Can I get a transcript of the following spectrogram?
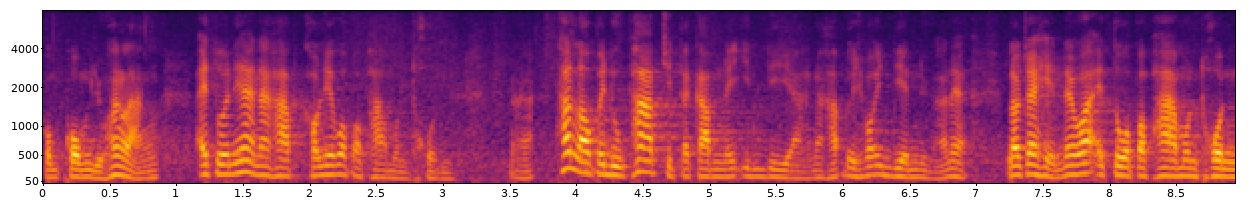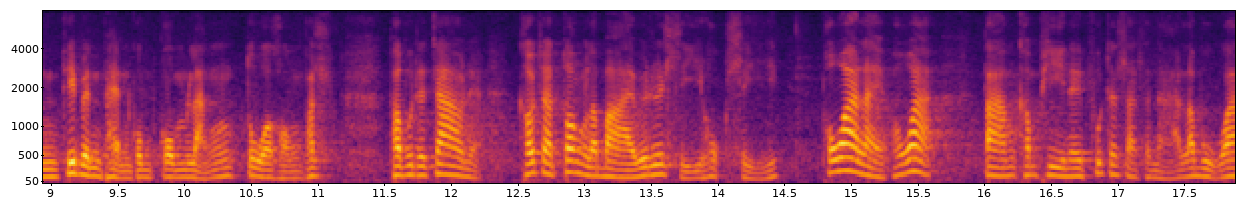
กลมๆอยู่ข้างหลังไอ้ตัวเนี้ยนะครับเขาเรียกว่าประพามณฑลนะถ้าเราไปดูภาพจิตรกรรมในอินเดียนะครับโดยเฉพาะอินเดียเหนือเนี่ยเราจะเห็นได้ว่าไอ้ตัวประพามณฑลที่เป็นแผ่นกลมๆหลังตัวของพระพระพุทธเจ้าเนี่ยเขาจะต้องระบายไว้ด้วยสีหกสี เพราะว่าอะไรเพราะว่า ตามคัมภีร์ในพุทธศาสนาระบุว่า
